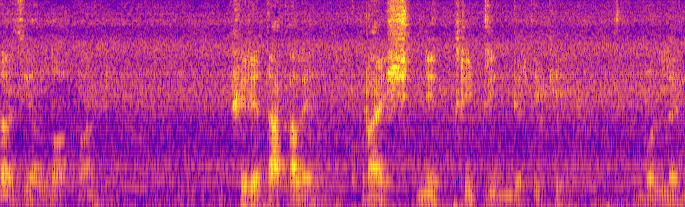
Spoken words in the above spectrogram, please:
রাজি আল্লাহ ফিরে তাকালেন কুরাইশ নেতৃবৃন্দের দিকে, বললেন,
